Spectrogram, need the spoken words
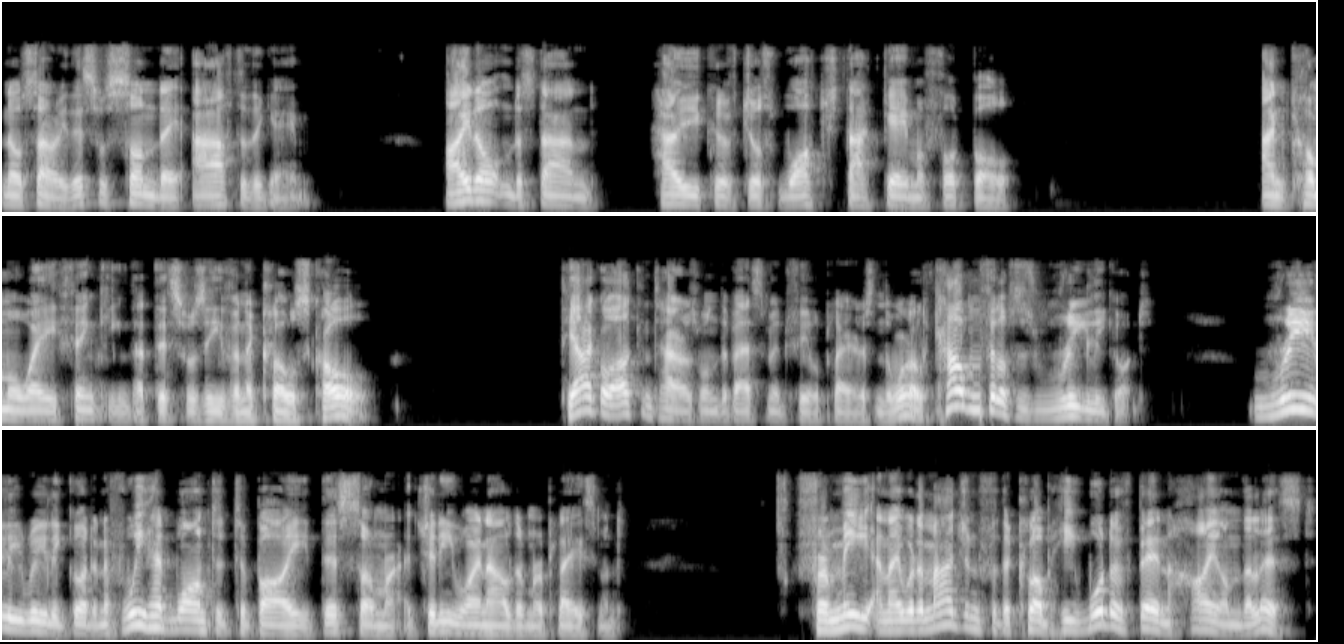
No, sorry, this was Sunday after the game. I don't understand how you could have just watched that game of football and come away thinking that this was even a close call. Thiago Alcantara is one of the best midfield players in the world. Calvin Phillips is really good. Really, really good. And if we had wanted to buy this summer a Gini Wijnaldum replacement, for me, and I would imagine for the club, he would have been high on the list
